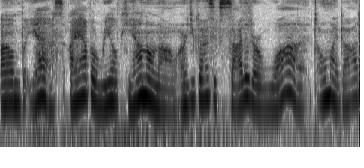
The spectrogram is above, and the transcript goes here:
Um, but yes, I have a real piano now. Are you guys excited or what? Oh my god.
